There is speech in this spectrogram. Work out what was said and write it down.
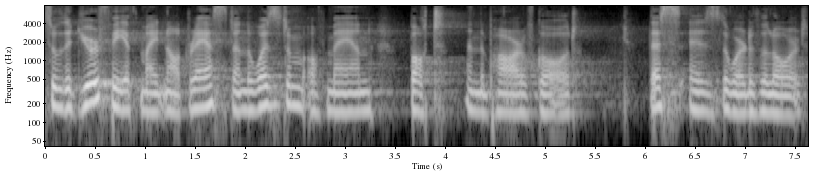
so that your faith might not rest in the wisdom of man, but in the power of God. This is the word of the Lord.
